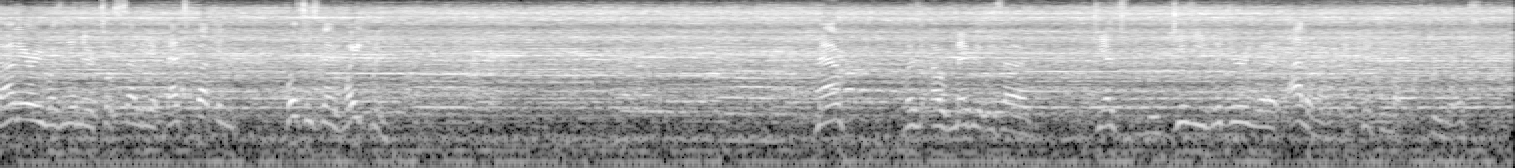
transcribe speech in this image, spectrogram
Don Airey wasn't in there until 70. That's fucking, what's his name? Wakeman. Now, was, oh, maybe it was uh, Jizzy Widger, whatever. I don't know. I think it was.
